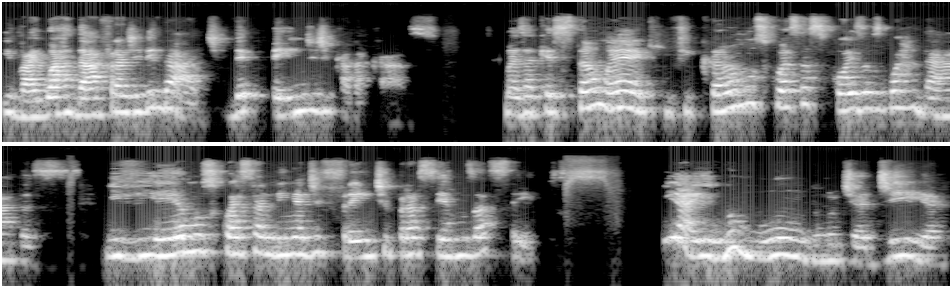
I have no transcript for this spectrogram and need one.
e vai guardar a fragilidade. Depende de cada caso. Mas a questão é que ficamos com essas coisas guardadas e viemos com essa linha de frente para sermos aceitos. E aí, no mundo, no dia a dia,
